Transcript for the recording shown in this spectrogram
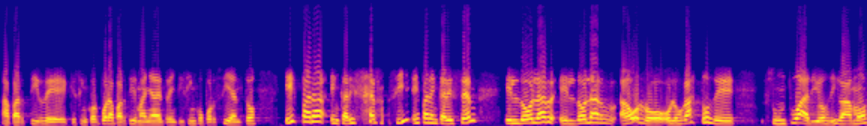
a partir de, que se incorpora a partir de mañana del 35%, es para encarecer, ¿sí? Es para encarecer el dólar, el dólar ahorro o los gastos de, suntuarios, digamos,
